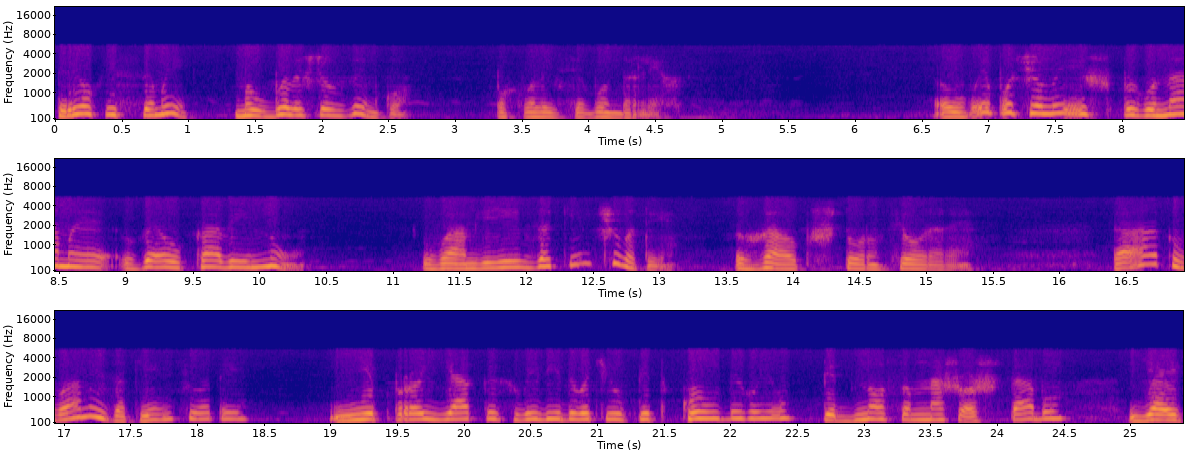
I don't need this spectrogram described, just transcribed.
трьох із семи ми вбили ще взимку, похвалився Вондерліх. Ви почали шпигунами ВЛК війну. Вам її закінчувати, гауптштормфюрере? Так, вам і закінчувати. Ні про яких вивідувачів під Колдигою, під носом нашого штабу я й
